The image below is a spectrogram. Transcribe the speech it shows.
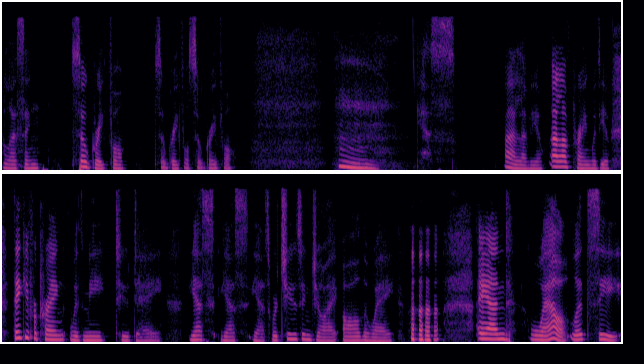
blessing. So grateful. So grateful. So grateful. Hmm. Yes. I love you. I love praying with you. Thank you for praying with me today. Yes, yes, yes. We're choosing joy all the way. and well, let's see.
